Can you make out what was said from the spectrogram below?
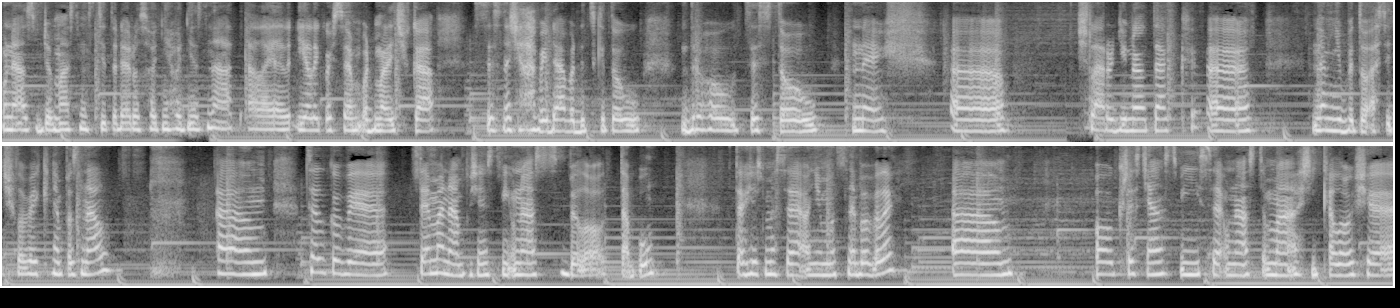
u nás v domácnosti to jde rozhodně hodně znát, ale jelikož jsem od malička se snažila vydávat vždycky tou druhou cestou, než uh, šla rodina, tak uh, na mě by to asi člověk nepoznal. Um, celkově téma náboženství u nás bylo tabu, takže jsme se o něm moc nebavili. Um, o křesťanství se u nás doma říkalo, že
